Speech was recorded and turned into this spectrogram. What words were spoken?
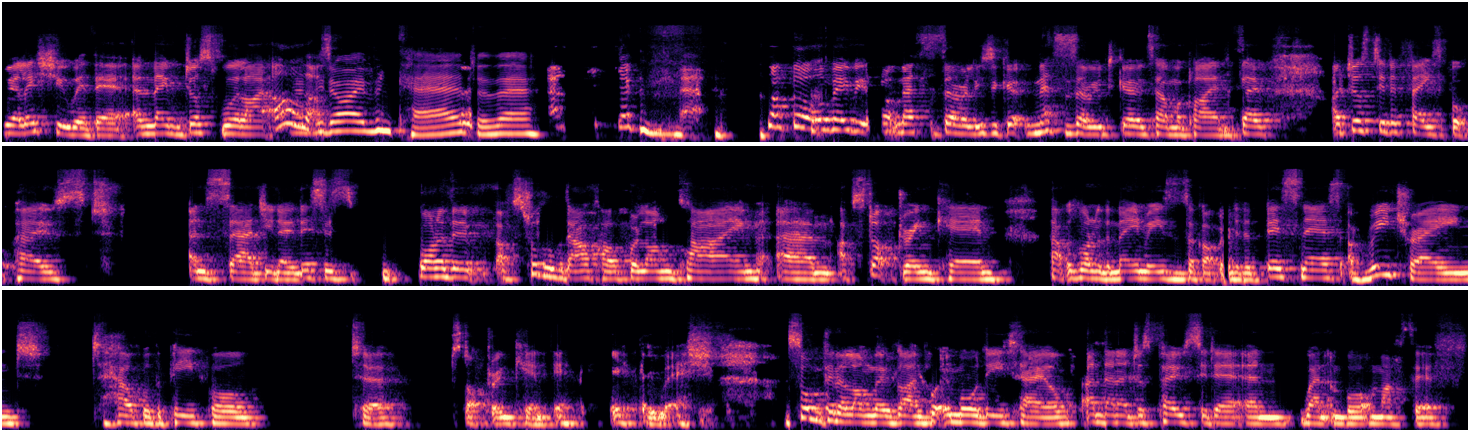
real issue with it, and they just were like, oh, they don't even care, do they? I thought, well, maybe it's not necessarily to go, necessary to go and tell my clients. So I just did a Facebook post and said, you know, this is one of the, I've struggled with alcohol for a long time. Um, I've stopped drinking. That was one of the main reasons I got rid of the business. I've retrained to help other people to stop drinking if, if they wish. Something along those lines, but in more detail. And then I just posted it and went and bought a massive,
